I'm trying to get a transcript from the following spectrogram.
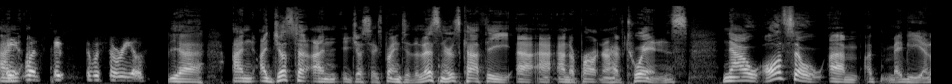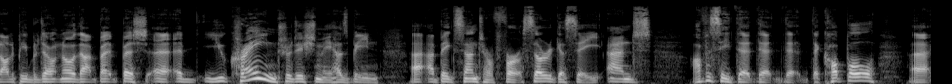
it was it, it was surreal. Yeah, and I just to, and just to explain to the listeners, Kathy uh, uh, and her partner have twins. Now, also, um, maybe a lot of people don't know that, but but uh, uh Ukraine traditionally has been a big centre for surrogacy, and obviously the the the, the couple uh,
